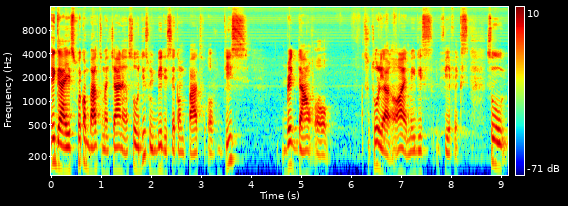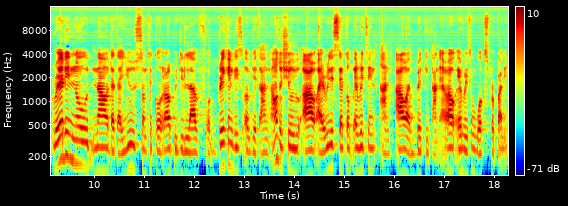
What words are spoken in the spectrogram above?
hey guys welcome back to my channel. So this will be the second part of this breakdown or tutorial on how i made this vfx so already know now that i use something called RBD lab for breaking this object and i want to show you how i really set up everything and how i break it and how everything works properly.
